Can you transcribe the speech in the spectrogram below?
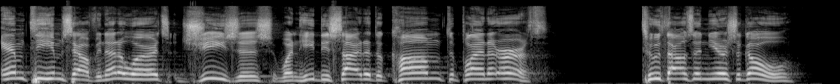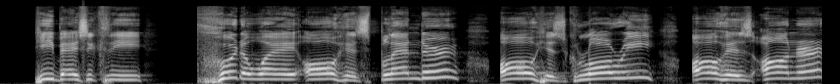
empty himself. In other words, Jesus, when he decided to come to planet Earth 2,000 years ago, he basically put away all his splendor, all his glory, all his honor,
